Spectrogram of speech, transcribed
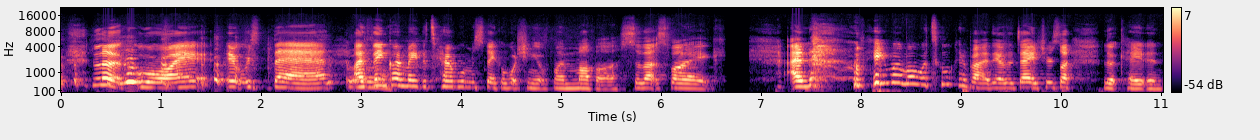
Look, alright, it was there. I think I made the terrible mistake of watching it with my mother, so that's like. And me and my mum were talking about it the other day. She was like, "Look, Caitlin,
